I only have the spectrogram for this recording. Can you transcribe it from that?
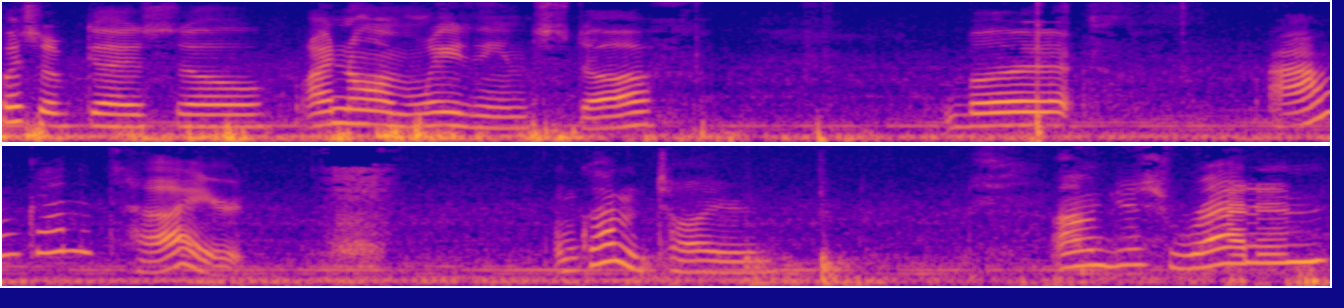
What's up guys? So, I know I'm lazy and stuff, but I'm kind of tired. I'm kind of tired. I'm just riding,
